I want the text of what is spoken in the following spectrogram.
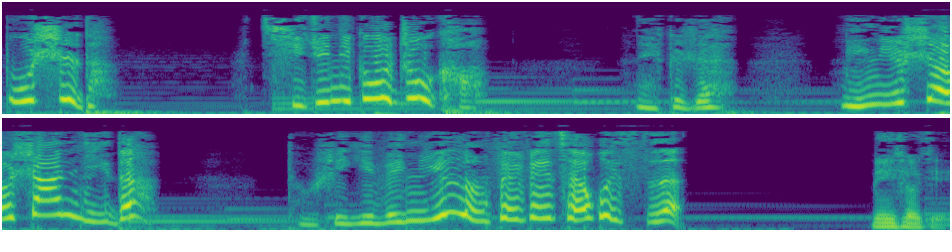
不是的，齐军，你给我住口！那个人明明是要杀你的，都是因为你冷菲菲才会死。林小姐，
